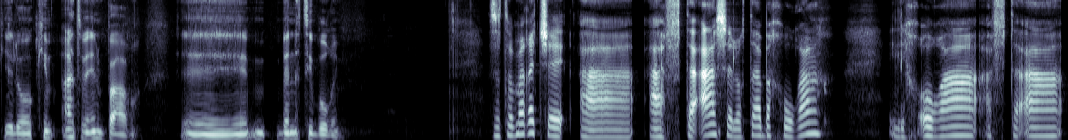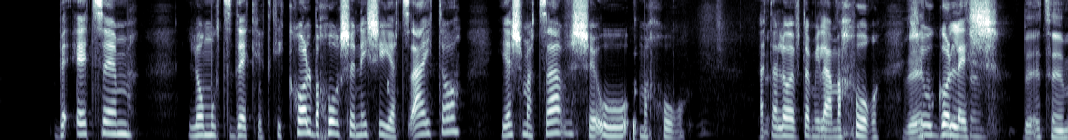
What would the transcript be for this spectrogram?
כאילו, כמעט ואין פער בין הציבורים. זאת אומרת שההפתעה של אותה בחורה היא לכאורה הפתעה בעצם לא מוצדקת, כי כל בחור שני שהיא יצאה איתו, יש מצב שהוא מכור. אתה לא אוהב את המילה מכור, שהוא גולש. בעצם,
